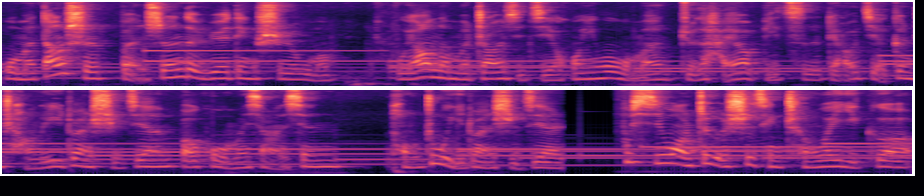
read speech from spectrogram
我们当时本身的约定是我们不要那么着急结婚，因为我们觉得还要彼此了解更长的一段时间，包括我们想先同住一段时间，不希望这个事情成为一个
